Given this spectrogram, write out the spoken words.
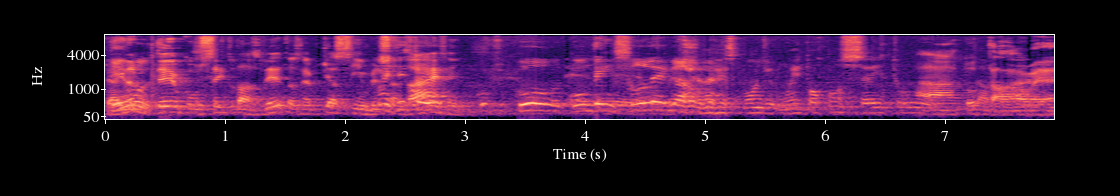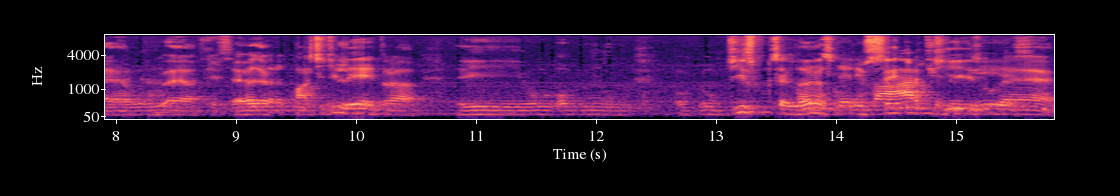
Que ainda não tem o conceito das letras, né? Porque assim, o merchandising. Ficou, condensou é, legal. Né? responde muito ao conceito. Ah, total. é, né, é, é, é parte de letra e o, o, o, o disco que você lança, o conceito do disco. É.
